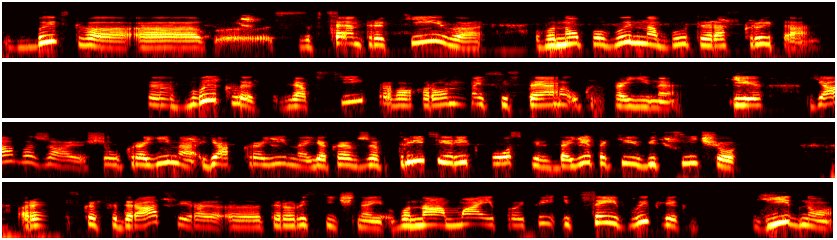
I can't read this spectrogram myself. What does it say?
вбивство е, в- центрі Києва. Воно повинно бути розкрите. Це виклик для всієї правоохоронної системи України. І я вважаю, що Україна, як країна, яка вже в третій рік поспіль дає такі відсічу Російської Федерації е, терористичної, вона має пройти і цей виклик гідно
